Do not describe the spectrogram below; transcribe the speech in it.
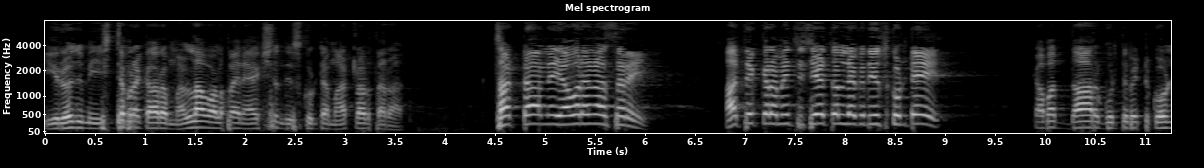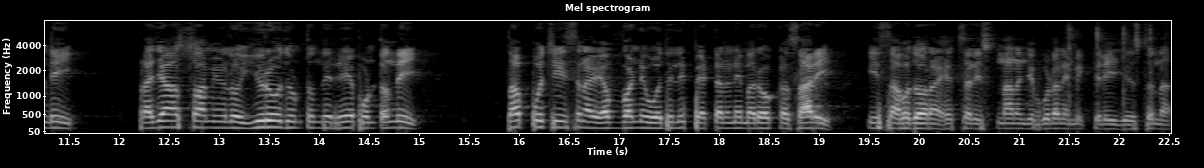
ఈరోజు మీ ఇష్ట ప్రకారం మళ్ళా వాళ్ళపైన యాక్షన్ తీసుకుంటే మాట్లాడతారా? చట్టాన్ని ఎవరైనా సరే అతిక్రమించి చేతుల్లోకి తీసుకుంటే కబద్దార్ గుర్తుపెట్టుకోండి. ప్రజాస్వామ్యంలో ఈ రోజు ఉంటుంది రేపు ఉంటుంది. తప్పు చేసిన ఎవ్వడిని వదిలిపెట్టనని మరొకసారి ఈ సభ ద్వారా హెచ్చరిస్తున్నానని చెప్పి కూడా నేను మీకు తెలియజేస్తున్నా.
